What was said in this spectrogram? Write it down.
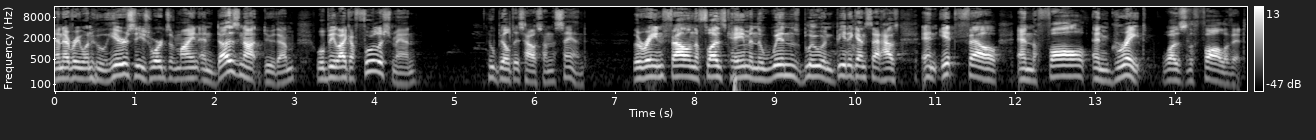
And everyone who hears these words of mine and does not do them will be like a foolish man who built his house on the sand. The rain fell and the floods came and the winds blew and beat against that house and it fell and the fall and great was the fall of it.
